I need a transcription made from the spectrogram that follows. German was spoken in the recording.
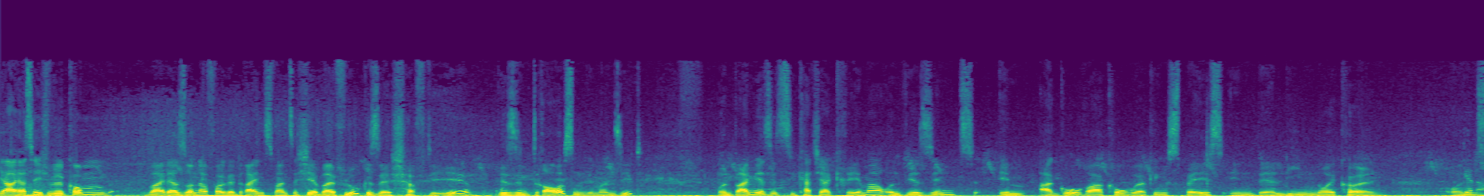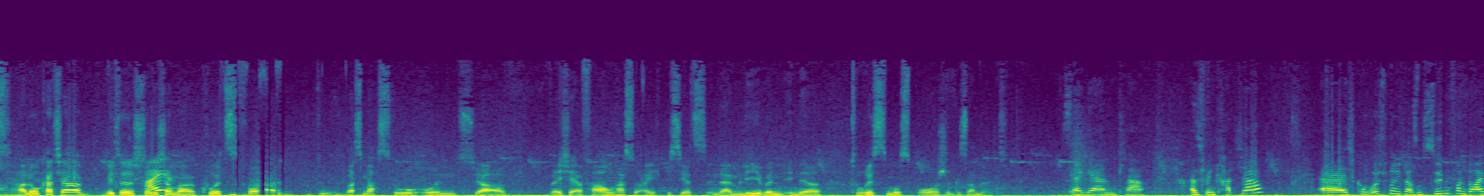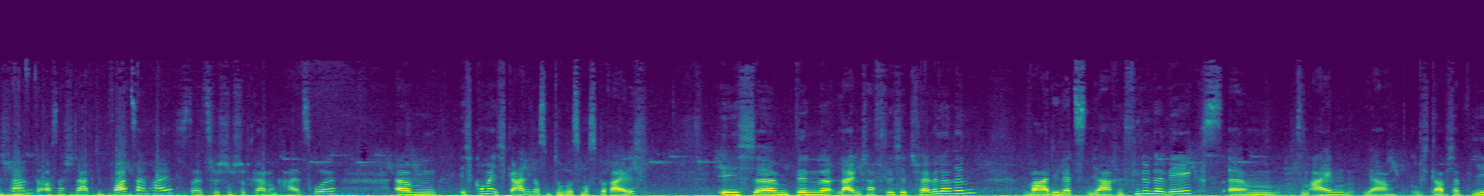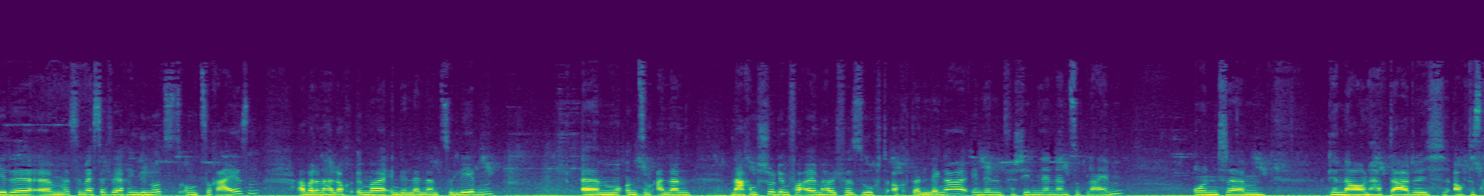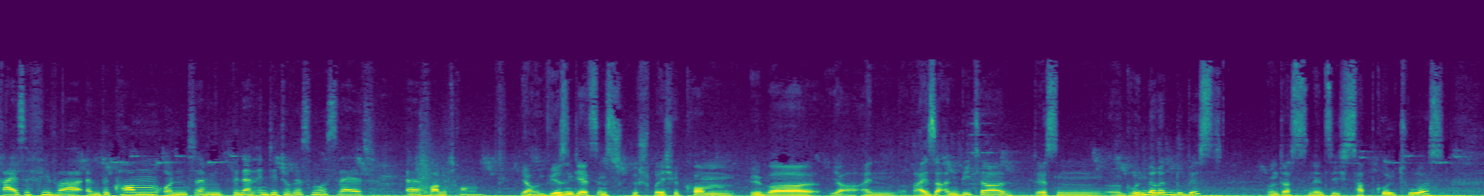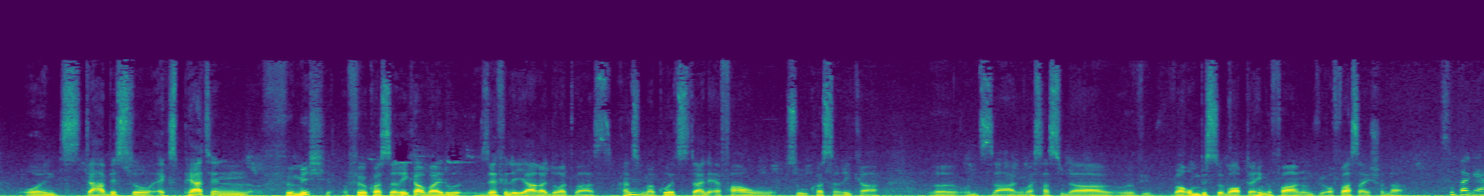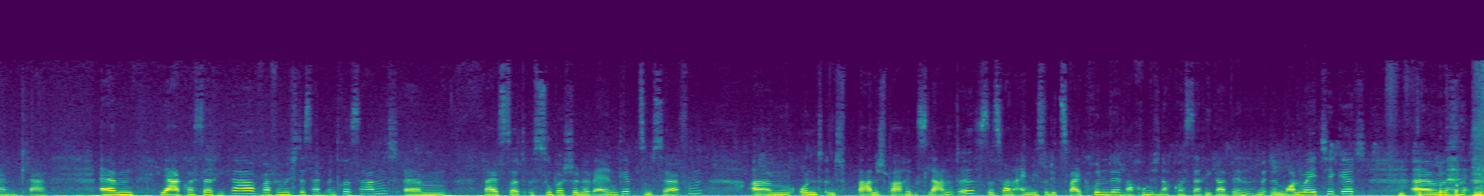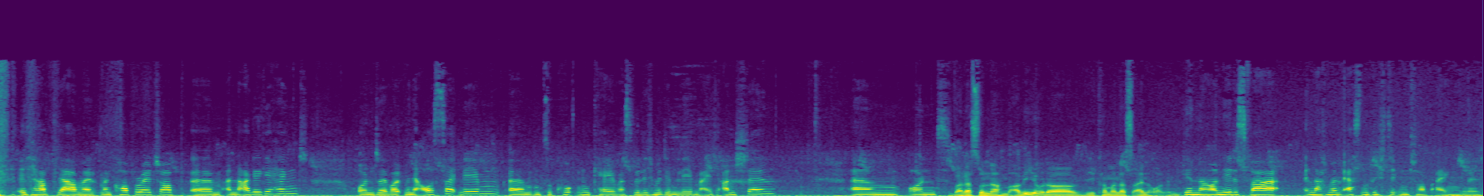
Ja, herzlich willkommen bei der Sonderfolge 23 hier bei Fluggesellschaft.de. Wir sind draußen, wie man sieht. Und bei mir sitzt die Katja Krämer und wir sind im Agora Coworking Space in Berlin-Neukölln. Und Genau. hallo Katja, bitte stell dich Hi. doch mal kurz vor. Du, was machst du und ja, welche Erfahrungen hast du eigentlich bis jetzt in deinem Leben in der Tourismusbranche gesammelt? Sehr gern, klar. Also ich bin Katja. Äh, Ich komme ursprünglich aus dem Süden von Deutschland, aus einer Stadt, die Pforzheim heißt, äh, zwischen Stuttgart und Karlsruhe. Ähm, Ich komme eigentlich gar nicht aus dem Tourismusbereich. Ich ähm, bin leidenschaftliche Travelerin, war die letzten Jahre viel unterwegs. Ähm, Zum einen, ja, ich glaube, ich habe jede ähm, Semesterferien genutzt, um zu reisen, aber dann halt auch immer in den Ländern zu leben. Ähm, und zum anderen, nach dem Studium vor allem, habe ich versucht, auch dann länger in den verschiedenen Ländern zu bleiben. Und ähm, genau, und habe dadurch auch das Reisefieber ähm, bekommen und ähm, bin dann in die Tourismuswelt äh, vorgedrungen. Ja, und wir sind jetzt ins Gespräch gekommen über ja, einen Reiseanbieter, dessen äh, Gründerin du bist. Und das nennt sich Subkulturs. Und da bist du Expertin für mich, für Costa Rica, weil du sehr viele Jahre dort warst. Kannst du mal kurz deine Erfahrungen zu Costa Rica äh, uns sagen? Was hast du da, oder wie, warum bist du überhaupt da hingefahren und wie oft warst du eigentlich schon da? Super gern, klar. Ähm, ja, Costa Rica war für mich deshalb interessant, ähm, weil es dort super schöne Wellen gibt zum Surfen ähm, und ein spanischsprachiges Land ist. Das waren eigentlich so die zwei Gründe, warum ich nach Costa Rica bin, mit einem One-Way-Ticket. ähm, ich habe ja meinen mein Corporate-Job ähm, an Nagel gehängt und äh, wollte mir eine Auszeit nehmen, ähm, um zu gucken, okay, was will ich mit dem Leben eigentlich anstellen. Ähm, und War das so nach dem Abi oder wie kann man das einordnen? Genau, nee, das war nach meinem ersten richtigen Job eigentlich.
